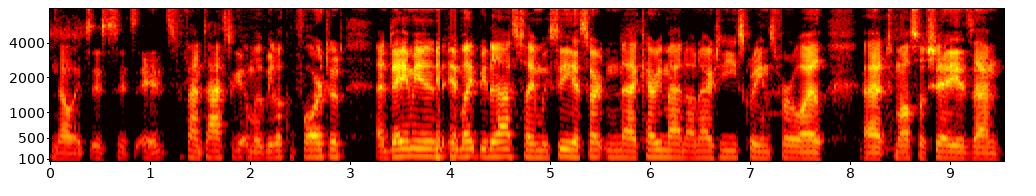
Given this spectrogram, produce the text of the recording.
no, it's it's it's it's fantastic, and we'll be looking forward to it. And Damian, it might be the last time we see a certain uh, Kerry man on RTE screens for a while. Uh, Tomas Ó Sé is um,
